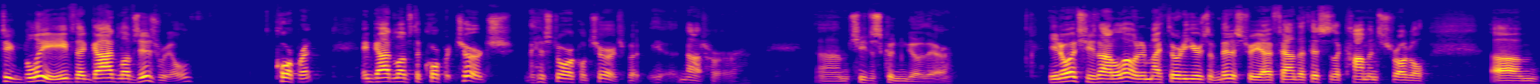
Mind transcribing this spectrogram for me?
to believe that God loves Israel, corporate, and God loves the corporate church, the historical church, but not her. Um, she just couldn't go there. You know what? She's not alone. In my 30 years of ministry, I've found that this is a common struggle. Um,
